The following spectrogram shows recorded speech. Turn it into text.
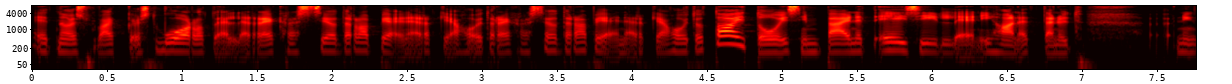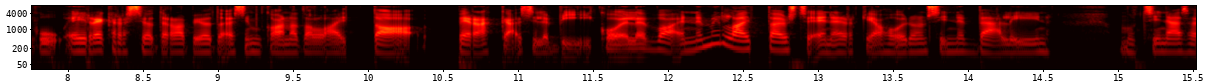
että ne olisi vaikka just vuorotelle regressioterapia, energiahoito, regressioterapia, energiahoito tai toisinpäin, että ei silleen ihan, että nyt niin kuin, ei regressioterapioita esim. kannata laittaa peräkkäisille viikoille, vaan ennemmin laittaa just se energiahoidon sinne väliin, mutta sinänsä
